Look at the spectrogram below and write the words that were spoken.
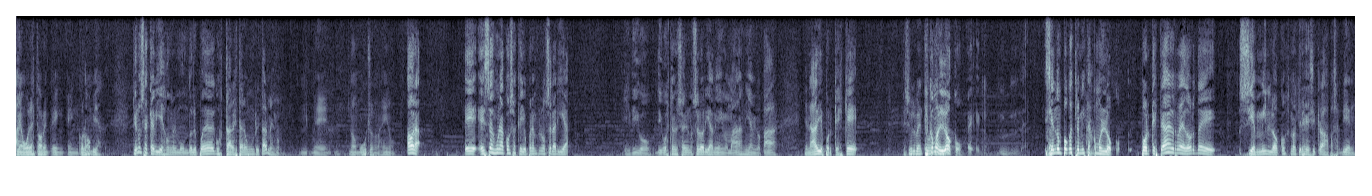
Mi abuela está ahora en, en- en Colombia. Yo no sé a qué viejo en el mundo le puede gustar estar en un retirement home. Eh, no mucho, me imagino. Ahora, eh, esa es una cosa que yo, por ejemplo, no se la haría, y digo, digo esto en serio, no se lo haría ni a mi mamá, ni a mi papá, ni a nadie, porque es que Es simplemente es como el loco. eh, siendo un poco extremista, es como el loco. Porque estés alrededor de 100.000 locos, no quieres decir que la vas a pasar bien.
